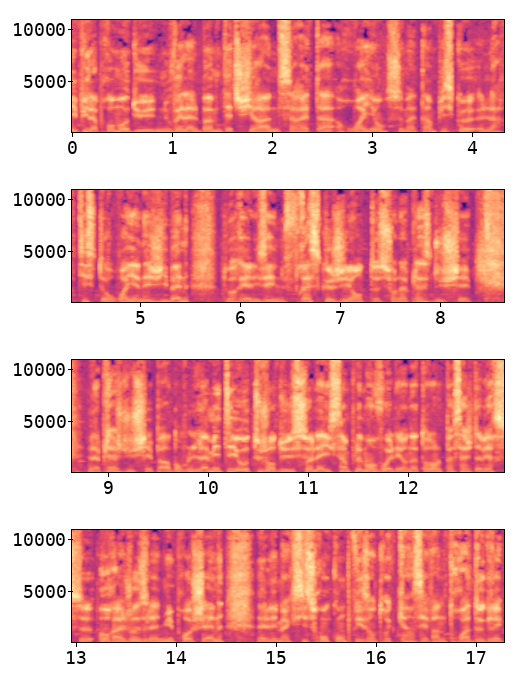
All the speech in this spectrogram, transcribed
Et puis la promo du nouvel album d'Ed Sheeran s'arrête à Royan ce matin puisque l'artiste royanais Jiben doit réaliser une fresque géante sur la place du Chai. La plage du Chai, pardon. La météo, toujours du soleil simplement voilé en attendant le passage d'averses orageuses la nuit prochaine. Les maxis seront comprises entre 15 et 23 degrés.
